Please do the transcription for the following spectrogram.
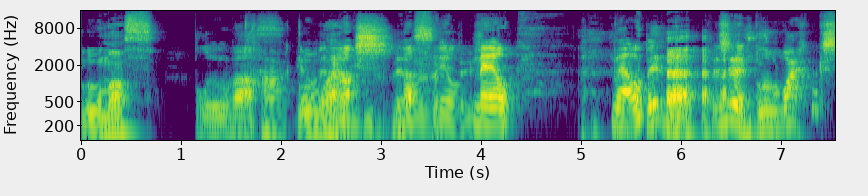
Blue moth. Blue moth. Blue wax. Mothville. Mel. Mel. Beth ydych chi'n Blue wax.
